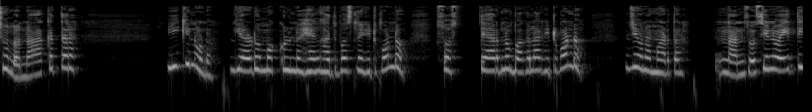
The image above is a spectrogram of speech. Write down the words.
ಚಲೋನ ಹಾಕತ್ತಾರ ಈಕೆ ನೋಡು, ಎರಡು ಮಕ್ಕಳನ್ನ ಹೆಂಗೆ ಹದ್ ಬಸ್ನಾಗ ಇಟ್ಕೊಂಡು ಸ್ವಸ್ತ್ಯಾರನ್ನು ಬಗಲಾಗಿ ಇಟ್ಕೊಂಡು ಜೀವನ ಮಾಡ್ತಾಳ. ನನ್ನ ಸೊಸಿನೂ ಐತಿ,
